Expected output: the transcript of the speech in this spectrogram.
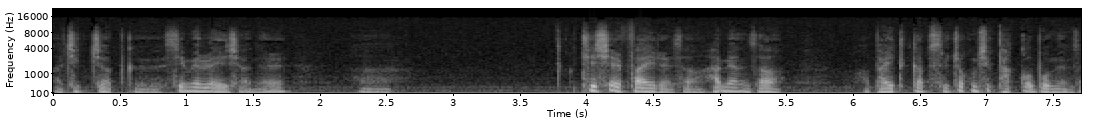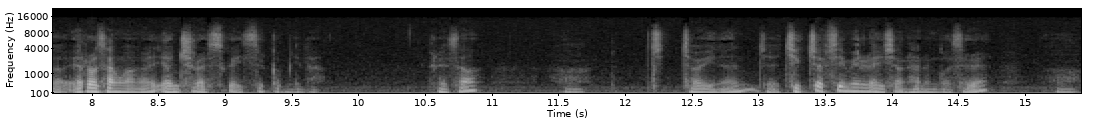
어, 직접 그 시뮬레이션을 어, TCL 파일에서 하면서 어, 바이트 값을 조금씩 바꿔보면서 에러 상황을 연출할 수가 있을 겁니다. 그래서 어, 지, 저희는 직접 시뮬레이션 하는 것을 어,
